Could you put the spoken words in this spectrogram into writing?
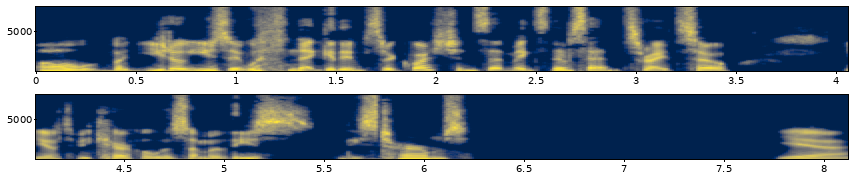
oh, but you don't use it with negatives or questions. That makes no sense, right? So you have to be careful with some of these these terms. Yeah,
